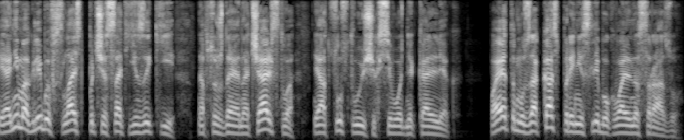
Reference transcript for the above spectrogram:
и они могли бы всласть почесать языки, обсуждая начальство и отсутствующих сегодня коллег. Поэтому заказ принесли буквально сразу.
